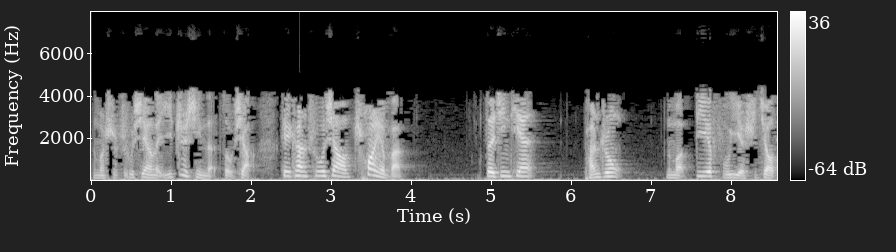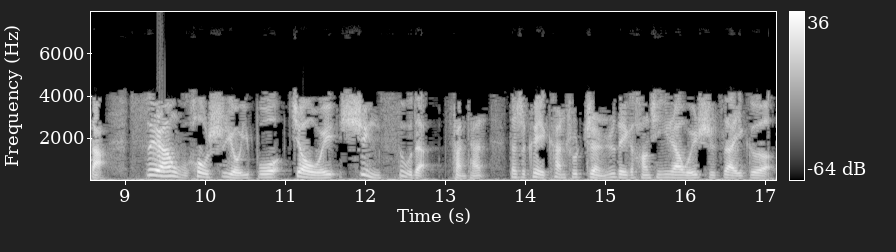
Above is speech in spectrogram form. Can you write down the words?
那么是出现了一致性的走向。可以看出，像创业板在今天盘中，那么跌幅也是较大。虽然午后是有一波较为迅速的反弹，但是可以看出整日的一个行情依然维持在一个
